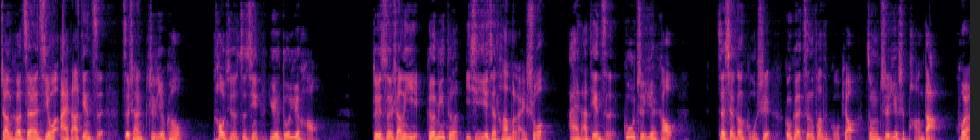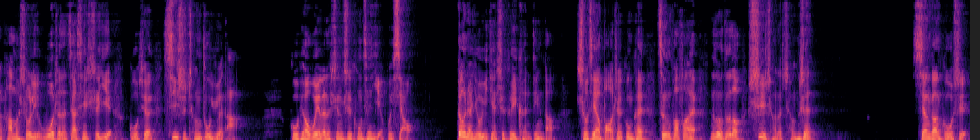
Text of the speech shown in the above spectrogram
张克自然希望爱达电子资产值越高，套取的资金越多越好。对孙尚义、葛明德以及叶家他们来说，爱达电子估值越高，在香港股市公开增发的股票总值越是庞大，会让他们手里握着的嘉信实业股权稀释程度越大，股票未来的升值空间也会小。当然，有一点是可以肯定的：首先要保证公开增发方案能够得到市场的承认。香港股市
